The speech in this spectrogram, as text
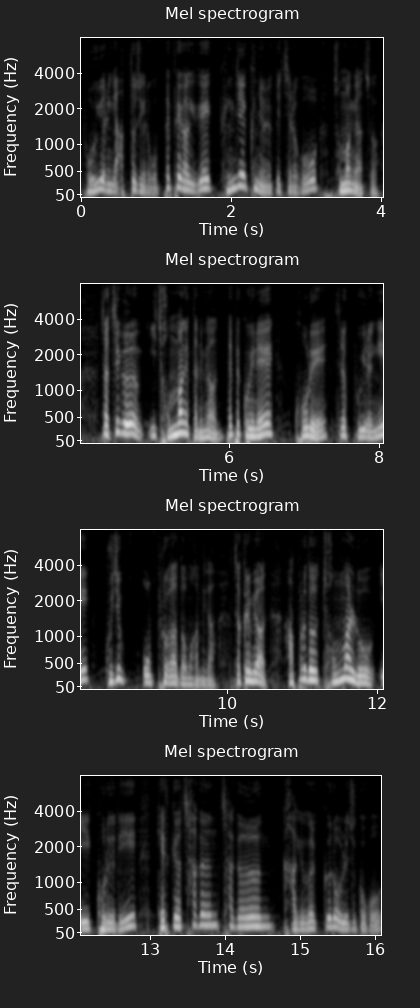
보유하는 게 압도적이라고 페페 가격에 굉장히 큰 영향을 끼치라고 전망이 왔죠. 자, 지금 이 전망에 따르면 페페 코인의 고래 세력 보유량이 95%가 넘어갑니다. 자, 그러면 앞으로도 정말로 이 고래들이 계속해서 차근차근 가격을 끌어올려줄 거고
